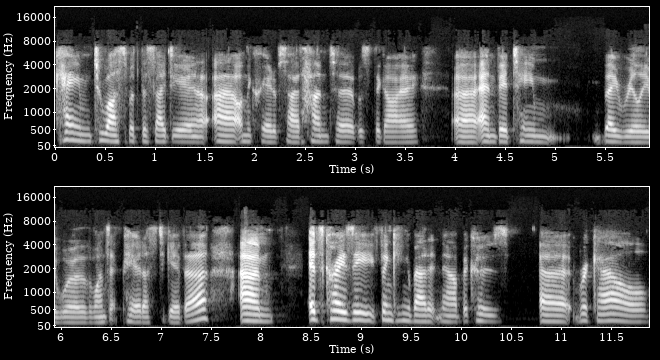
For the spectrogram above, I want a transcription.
came to us with this idea uh, on the creative side. Hunter was the guy, uh, and their team. They really were the ones that paired us together. Um, it's crazy thinking about it now because uh, Raquel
